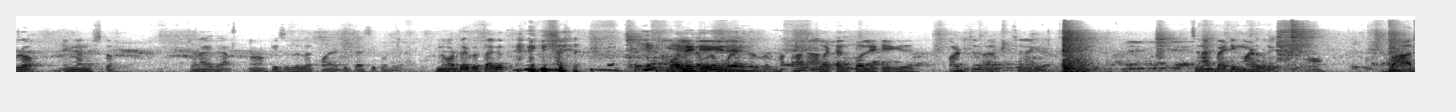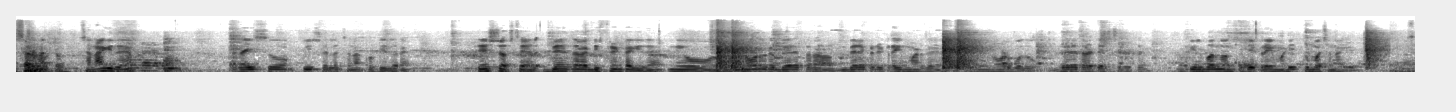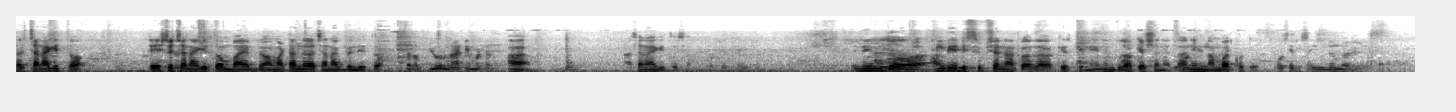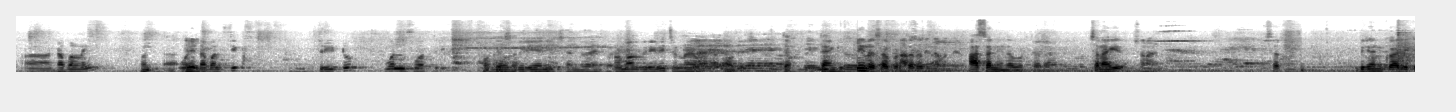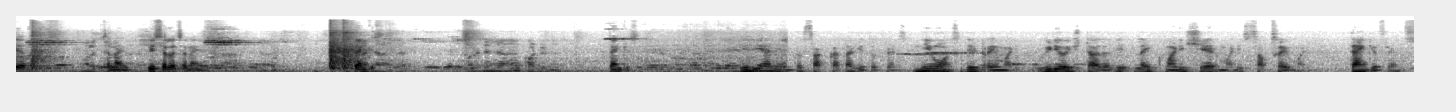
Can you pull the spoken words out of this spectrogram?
ಬ್ರೋ ಹೆಂಗೆ ಅನ್ನಿಸ್ತು ಚೆನ್ನಾಗಿದೆ. ಪೀಸಸ್ ಎಲ್ಲ ಕ್ವಾಲಿಟಿ ಜಾಸ್ತಿ ಕೊಟ್ಟಿದ್ದಾರೆ ನೋಡಿದ್ರೆ ಗೊತ್ತಾಗುತ್ತೆ. ಕ್ವಾಲಿಟಿ ಹೇಗಿದೆ? ಮಟನ್ ಕ್ವಾಲಿಟಿ ಹೇಗಿದೆ. ಚೆನ್ನಾಗಿದೆ. ಚೆನ್ನಾಗಿ ಬ್ಯಾಟಿಂಗ್ ಮಾಡಿದ್ರಿ. ಬಾರ್ಸಾಡ್ಬಿಟ್ಟು ಚೆನ್ನಾಗಿದೆ. ರೈಸು ಪೀಸ್ ಎಲ್ಲ ಚೆನ್ನಾಗಿ ಕೊಟ್ಟಿದ್ದಾರೆ. ಟೇಸ್ಟ್ ಅಷ್ಟೇ ಬೇರೆ ಥರ ಡಿಫ್ರೆಂಟ್ ಆಗಿದೆ. ನೀವು ನೋಡಿದ್ರೆ ಬೇರೆ ಥರ ಬೇರೆ ಕಡೆ ಟ್ರೈ ಮಾಡಿದ್ರೆ ನೀವು ನೋಡ್ಬೋದು. ಬೇರೆ ಥರ ಟೇಸ್ಟ್ ಇರುತ್ತೆ. ಇಲ್ಲಿ ಬಂದು ಒಂದು ಸತಿ ಟ್ರೈ ಮಾಡಿ ತುಂಬ ಚೆನ್ನಾಗಿದೆ. ಸರ್ ಚೆನ್ನಾಗಿತ್ತು. ಟೇಸ್ಟು ಚೆನ್ನಾಗಿತ್ತು ಮಟನ್ ಎಲ್ಲ ಚೆನ್ನಾಗಿ ಬಂದಿತ್ತು. ಸರ್ ಪ್ಯೂರ್ ನಾಟಿ ಮಟನ್. ಹಾಂ. ಚೆನ್ನಾಗಿತ್ತು ಸರ್. ನಿಮ್ಮದು ಅಂಗಡಿ ಡಿಸ್ಕ್ರಿಪ್ಷನ್ ಹಾಕೋ ಹಾಕಿರ್ತೀನಿ ನಿಮ್ಮದು ಲೊಕೇಶನ್ ಎಲ್ಲ ನಿಮ್ಮ ನಂಬರ್ ಕೊಟ್ಟು ಓಕೆ ನಂಬರ್ ಡಬಲ್ ನೈನ್ ಒಂದು one double six three two one four three okay sir. Biryani Chandra ಪ್ರಮಾದ್ biryani Chandrayapura okay thank you. ಇಲ್ಲಿಂದ ಸರ್ ಬರ್ತಾರೆ ಹಾಸನಿಂದ ಬರ್ತಾರೆ ಚೆನ್ನಾಗಿದೆ? ಚೆನ್ನಾಗಿದೆ. ಸರ್ ಬಿರಿಯಾನಿ ಕ್ವಾಲಿಟಿ ಎಲ್ಲ ಚೆನ್ನಾಗಿದೆ. ಪೀಸ್ ಎಲ್ಲ ಚೆನ್ನಾಗಿದೆ. Thank you sir thank you sir biryani ಅಂತೂ ಸಖತ್ತಾಗಿತ್ತು ಫ್ರೆಂಡ್ಸ್ ನೀವು ಒಂದ್ಸತಿ ಟ್ರೈ ಮಾಡಿ. ವಿಡಿಯೋ ಇಷ್ಟ ಆದಲ್ಲಿ ಲೈಕ್ ಮಾಡಿ ಶೇರ್ ಮಾಡಿ ಸಬ್ಸ್ಕ್ರೈಬ್ ಮಾಡಿ. Thank you friends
